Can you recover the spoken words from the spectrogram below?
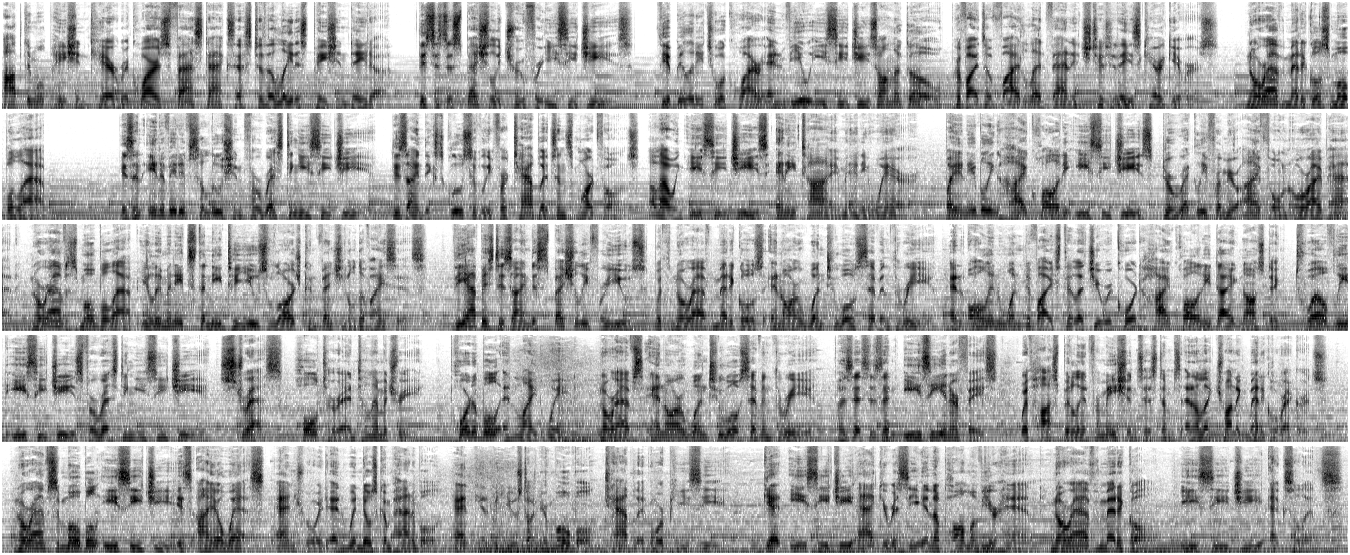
Optimal patient care requires fast access to the latest patient data. This is especially true for ECGs. The ability to acquire and view ECGs on the go provides a vital advantage to today's caregivers. Norav Medical's mobile app is an innovative solution for resting ECG designed exclusively for tablets and smartphones, allowing ECGs anytime, anywhere. By enabling high-quality ECGs directly from your iPhone or iPad, Norav's mobile app eliminates the need to use large conventional devices. The app is designed especially for use with Norav Medical's NR12073, an all-in-one device that lets you record high-quality diagnostic 12-lead ECGs for resting ECG, stress, Holter, and telemetry. Portable and lightweight, Norav's NR12073 possesses an easy interface with hospital information systems and electronic medical records. Norav's mobile ECG is iOS, Android, and Windows compatible and can be used on your mobile, tablet, or PC. Get ECG accuracy in the palm of your hand. Norav Medical. ECG excellence.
